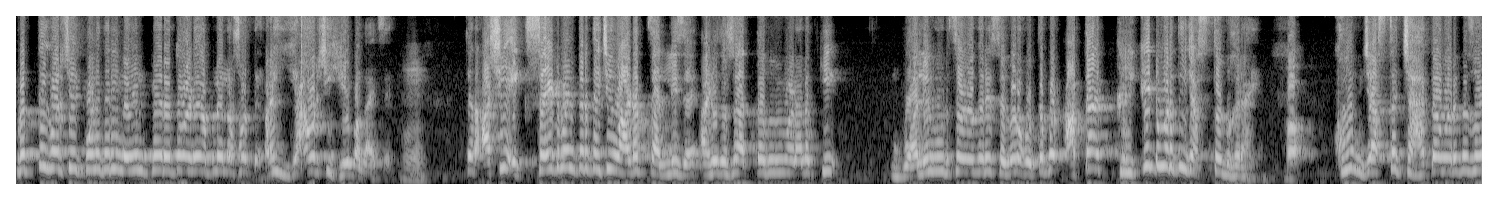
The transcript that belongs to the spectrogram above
प्रत्येक वर्षी कोणीतरी नवीन प्लेअर येतो आणि आपल्याला असं वाटतं अरे या वर्षी हे बघायचंय. तर अशी एक्साइटमेंट तर त्याची वाढत चाललीच आहे. आणि जसं आता तुम्ही म्हणालात की बॉलिवूडचं वगैरे सगळं होतं पण आता क्रिकेटवरती जास्त भर आहे. हो. खूप जास्त चाहता वर्ग जो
